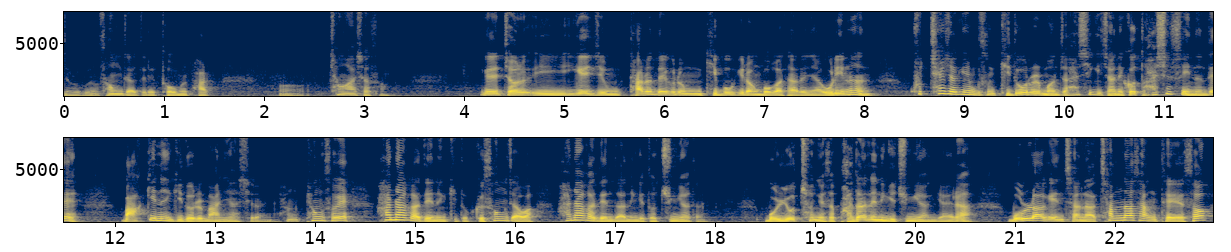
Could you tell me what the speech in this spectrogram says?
여러분 성자들의 도움을 받, 어, 청하셔서 이게 저 이, 이게 지금 다른데 그럼 기복이랑 뭐가 다르냐? 우리는 구체적인 무슨 기도를 먼저 하시기 전에 그것도 하실 수 있는데 맡기는 기도를 많이 하시라는 거예요. 평소에 하나가 되는 기도, 그 성자와 하나가 된다는 게 더 중요하다는 거예요. 뭘 요청해서 받아내는 게 중요한 게 아니라 몰라 괜찮아 참나 상태에서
